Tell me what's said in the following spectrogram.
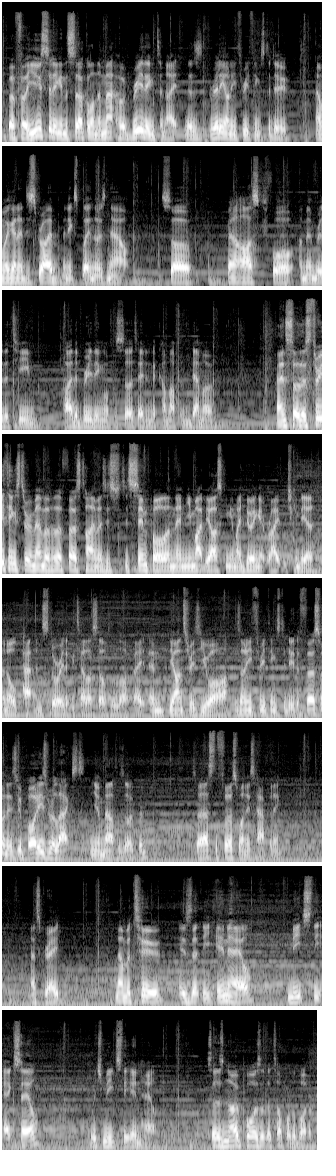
But for you sitting in the circle on the mat who are breathing tonight, there's really only three things to do. And we're going to describe and explain those now. So I'm going to ask for a member of the team, either breathing or facilitating, to come up and demo and so there's three things to remember for the first time is it's, it's, simple, and then you might be asking, am I doing it right? Which can be a, an old pattern and story that we tell ourselves a lot, right? And the answer is you are. There's only three things to do. The first one is your body's relaxed and your mouth is open. So that's the first one is happening. That's great. Number two is that the inhale meets the exhale, which meets the inhale. So there's no pause at the top or the bottom.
